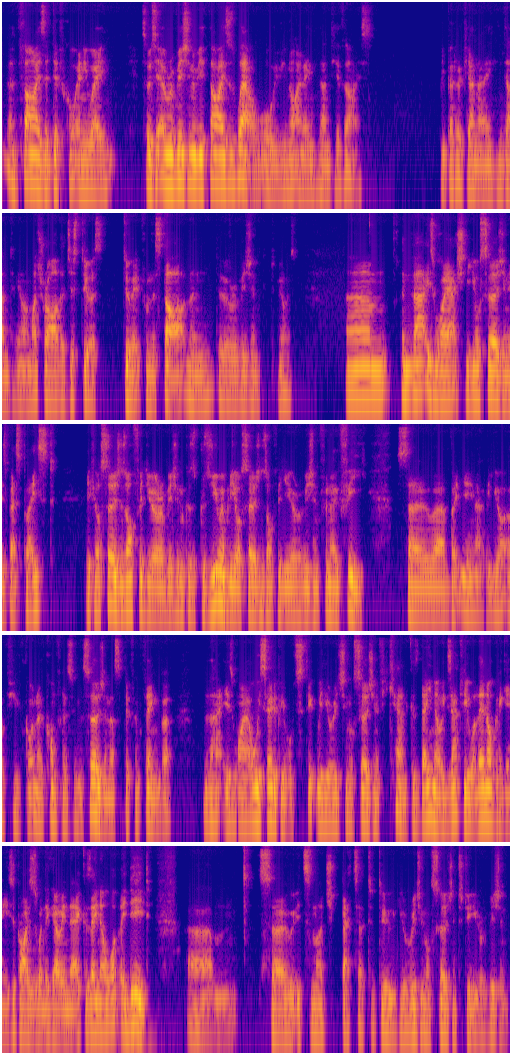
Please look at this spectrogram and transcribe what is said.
it, thighs are difficult anyway. So is it a revision of your thighs as well, or have you not had anything done to your thighs? It'd Be better if you hadn't had anything done to me. I'd much rather just do a do it from the start than do a revision. To be honest, um, and that is why actually your surgeon is best placed. If your surgeon's offered you a revision, because presumably your surgeon's offered you a revision for no fee. So, uh, but you know, if you've got no confidence in the surgeon, that's a different thing. But that is why I always say to people, stick with your original surgeon if you can, because they know exactly what they're not going to get any surprises when they go in there because they know what they did. Um, so it's much better to do your original surgeon to do your revision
